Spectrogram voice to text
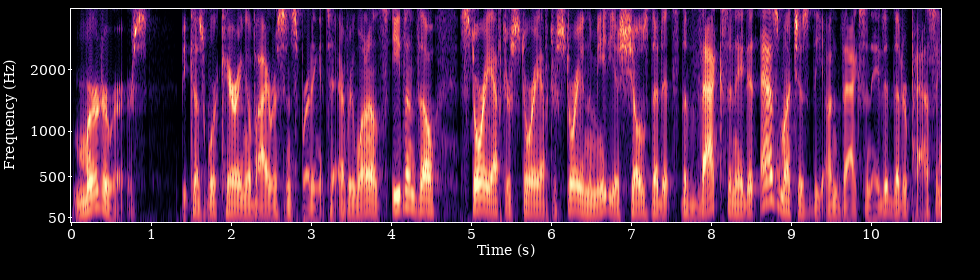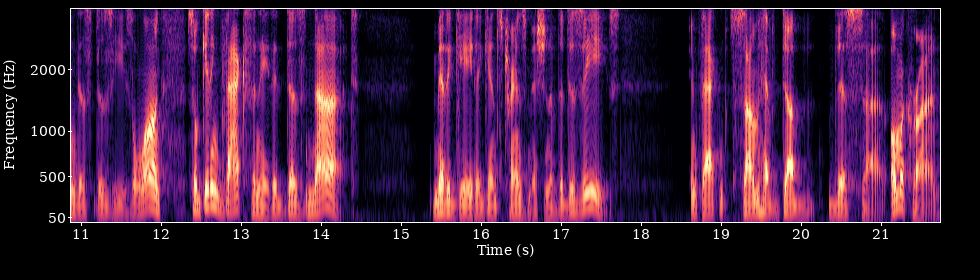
murderers because we're carrying a virus and spreading it to everyone else, even though story after story after story in the media shows that it's the vaccinated as much as the unvaccinated that are passing this disease along. So getting vaccinated does not mitigate against transmission of the disease. In fact, some have dubbed this uh, Omicron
